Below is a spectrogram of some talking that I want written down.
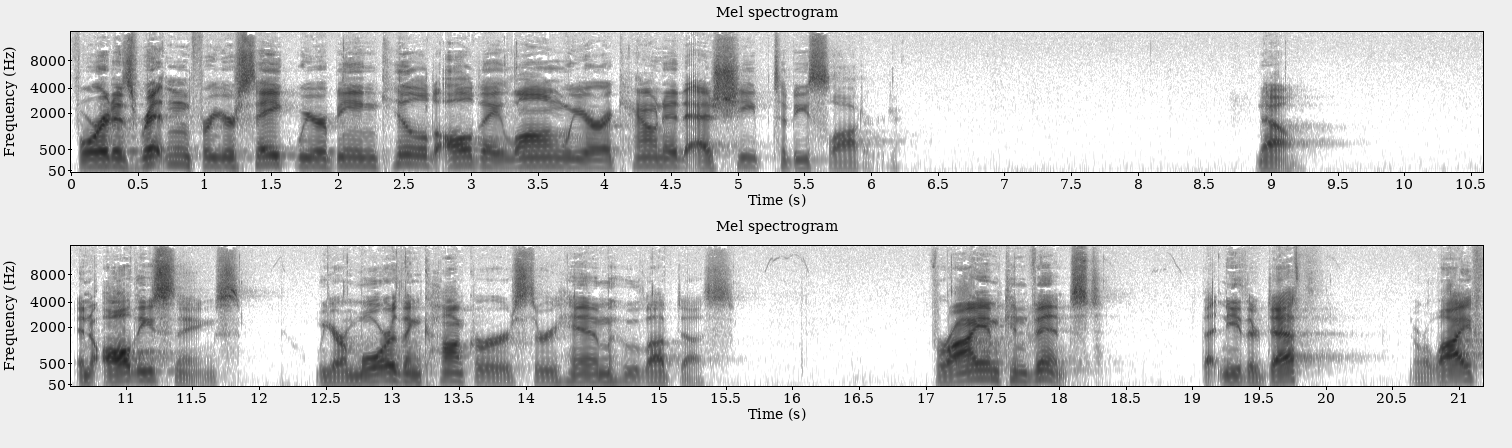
For it is written, For your sake we are being killed all day long, we are accounted as sheep to be slaughtered. No. In all these things, we are more than conquerors through him who loved us. For I am convinced that neither death, nor life,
